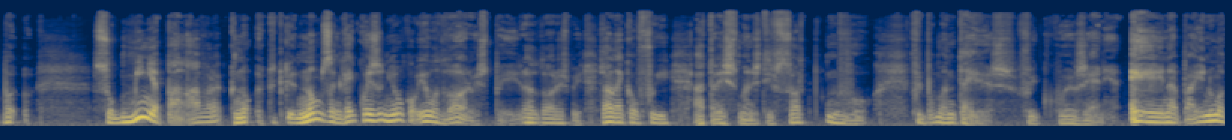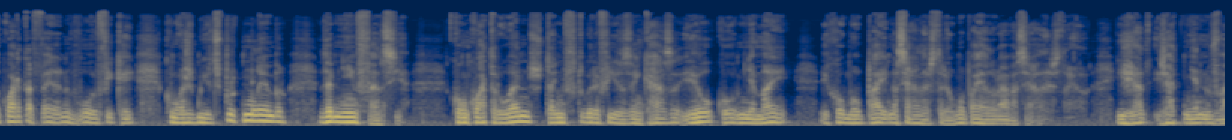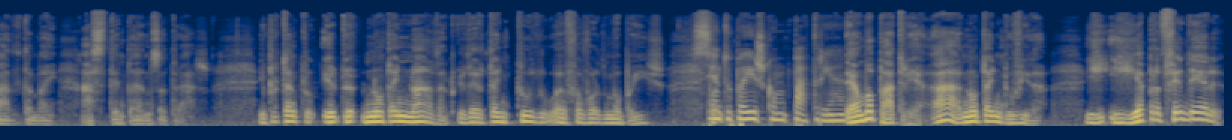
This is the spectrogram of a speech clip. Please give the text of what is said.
sob minha palavra, que não, que não me zanguei coisa nenhuma. com- Eu adoro este país, adoro este país. Já onde é que eu fui há três semanas? Tive sorte porque nevou. Fui para Manteigas, fui com a Eugénia. E, na, e numa quarta-feira nevou, eu fiquei como aos miúdos, porque me lembro da minha infância. Com quatro anos, tenho fotografias em casa, eu com a minha mãe e com o meu pai na Serra da Estrela. O meu pai adorava a Serra da Estrela. E já, já tinha nevado também, há 70 anos atrás. E, portanto, eu não tenho nada, porque eu tenho tudo a favor do meu país. Sente o país como pátria. É uma pátria, ah, não tenho dúvida. E, e é para defender.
